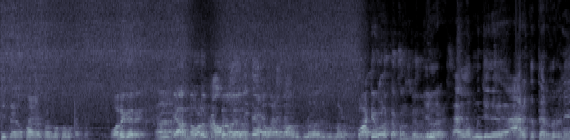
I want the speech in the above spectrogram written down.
ಚಿತ್ರ ಕೊಳ್ಳಾಡ್ಕೊಂಡು ಮಕ್ಕೋಬೇಕಂತ. ಹೊರಗರೆ. ಯಾರನ್ನ ಒಳಗ್ ಅವರು ಅಧಿಕಾರ ಒಳಗೆ ಅವ್ರು ಇದು ಮಾಡೋದು. ಕ್ವಾಟಿ ಒಳಗೆ ಕರ್ಕೊಂಡ್ ಇಲ್ಲ. ಹೋಗಿಲ್ಲ. ಮುಂಜಾನೆ ಆರಕ್ಕೆ ತೆರೆದ್ರೇ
